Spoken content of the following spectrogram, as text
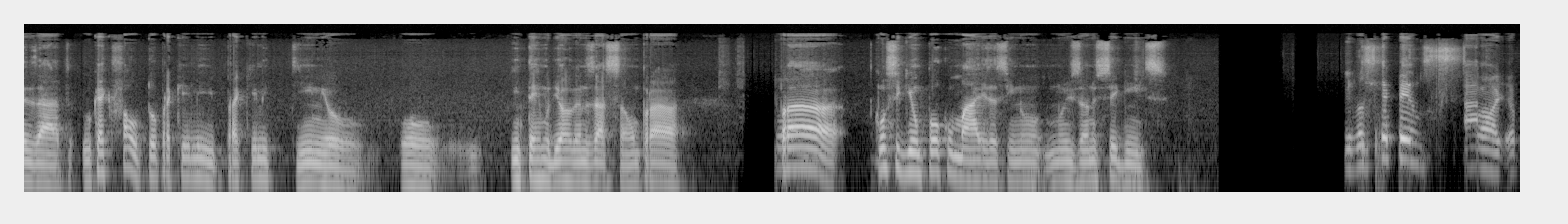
exato. O que é que faltou para aquele, pra aquele time, ou, ou em termos de organização, para para conseguir um pouco mais assim no- nos anos seguintes? E você ó, eu,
